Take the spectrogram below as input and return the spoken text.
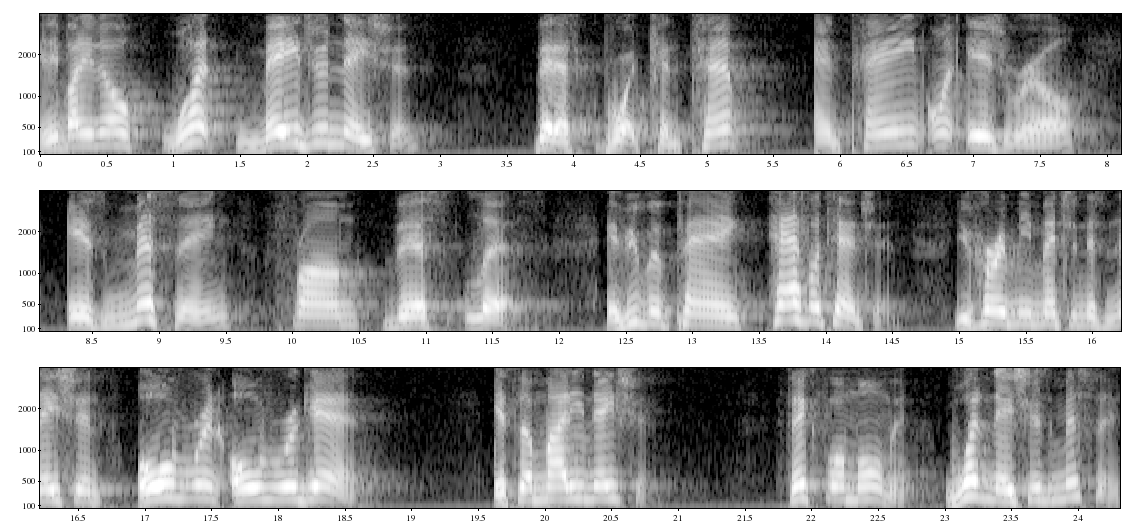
Anybody know what major nation that has brought contempt and pain on Israel is missing from this list? If you've been paying half attention, You've heard me mention this nation over and over again. It's a mighty nation. Think for a moment what nation is missing?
